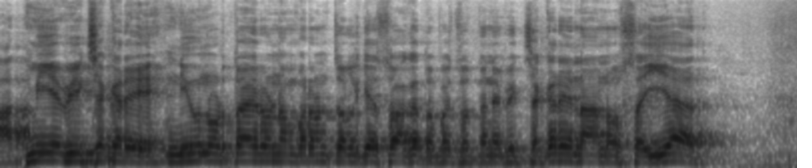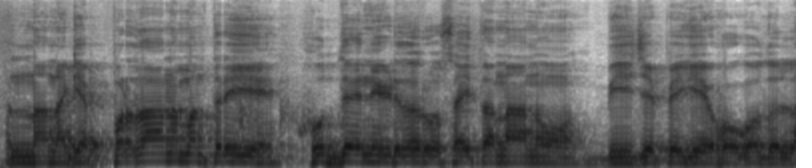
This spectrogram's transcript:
ಆತ್ಮೀಯ ವೀಕ್ಷಕರೇ, ನೀವು ನೋಡ್ತಾ ಇರೋ ನಂಬರ್ ಒನ್ ಚಾನಲ್ಗೆ ಸ್ವಾಗತ ಬಯಸುತ್ತೇನೆ ವೀಕ್ಷಕರೇ, ನಾನು ಸಯ್ಯದ್ ನನಗೆ ಪ್ರಧಾನಮಂತ್ರಿ ಹುದ್ದೆ ನೀಡಿದರೂ ಸಹಿತ ನಾನು ಬಿ ಜೆ ಪಿಗೆ ಹೋಗೋದಿಲ್ಲ.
